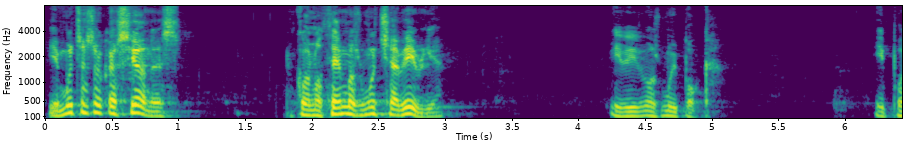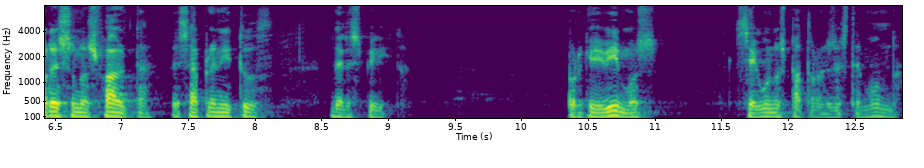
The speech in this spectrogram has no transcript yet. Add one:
Y en muchas ocasiones conocemos mucha Biblia y vivimos muy poca. Y por eso nos falta esa plenitud del Espíritu. Porque vivimos según los patrones de este mundo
